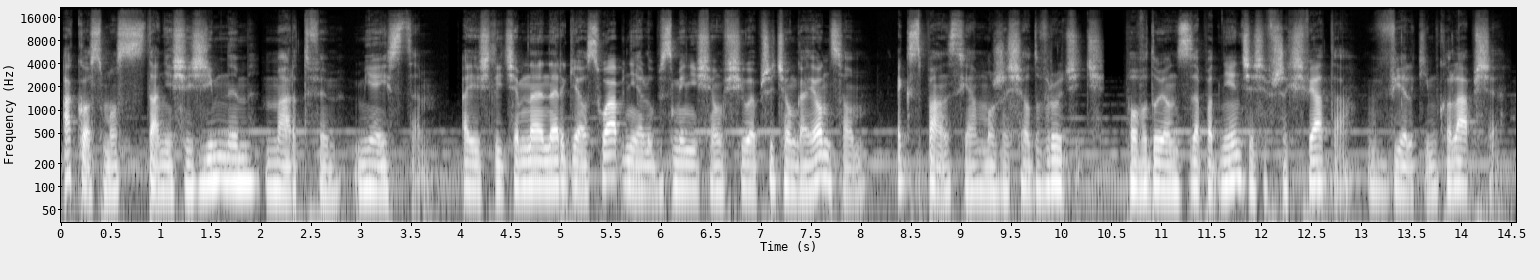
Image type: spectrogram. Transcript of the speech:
a kosmos stanie się zimnym, martwym miejscem. A jeśli ciemna energia osłabnie lub zmieni się w siłę przyciągającą, ekspansja może się odwrócić, powodując zapadnięcie się wszechświata w wielkim kolapsie.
